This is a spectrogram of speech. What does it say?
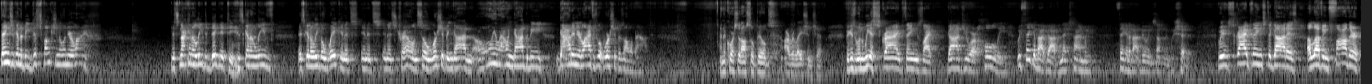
things are going to be dysfunctional in your life. It's not going to lead to dignity. It's going to leave it's going to leave a wake in its, in, its, in its trail. And so, worshiping God and only allowing God to be God in your life is what worship is all about. And of course, it also builds our relationship. Because when we ascribe things like, God, you are holy, we think about God the next time we thinking about doing something we should. We ascribe things to God as a loving Father,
